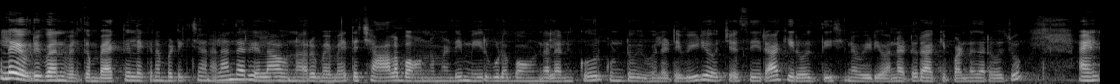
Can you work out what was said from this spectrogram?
Hello everyone welcome back to లెక్కన బటిక్ ఛానల్. అందరు ఎలా ఉన్నారు? మేమైతే చాలా బాగున్నామండి. మీరు కూడా బాగుండాలని కోరుకుంటూ ఇవాళటి వీడియో వచ్చేసి రాఖీ రోజు తీసిన వీడియో అన్నట్టు రాఖీ పండుగ రోజు. అండ్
